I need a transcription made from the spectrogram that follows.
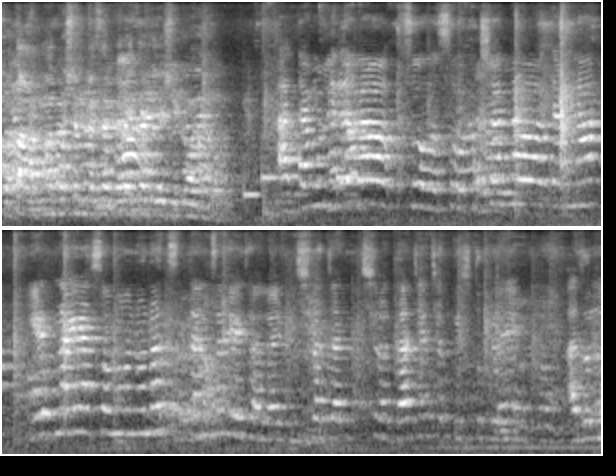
स्वतः आत्मरक्षण कसं करायचं ते शिकवणार. आता मुलीला सो- संरक्षण त्यांना येत नाही असं म्हणूनच त्यांचं हे झालंय. श्रद्धा श्रद्धाचे छत्तीस तुकडे. अजून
